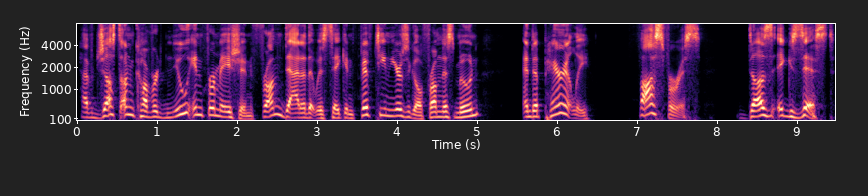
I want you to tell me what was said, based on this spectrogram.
have just uncovered new information from data that was taken 15 years ago from this moon, and apparently, phosphorus does exist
